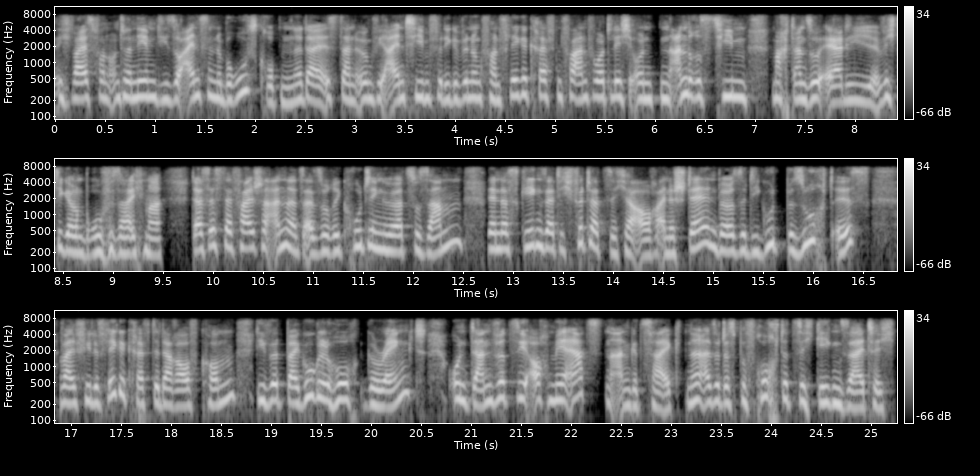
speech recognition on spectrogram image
ich weiß von Unternehmen, die so einzelne Berufsgruppen, ne, da ist dann irgendwie ein Team für die Gewinnung von Pflegekräften verantwortlich und ein anderes Team macht dann so eher die wichtigeren Berufe, sage ich mal. Das ist der falsche Ansatz. Also Recruiting gehört zusammen, denn das gegenseitig füttert sich ja auch. Eine Stellenbörse, die gut besucht ist, weil viele Pflegekräfte darauf kommen, die wird bei Google hoch gerankt und dann wird sie auch mehr Ärzten angezeigt. Ne? Also das befruchtet sich gegenseitig.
